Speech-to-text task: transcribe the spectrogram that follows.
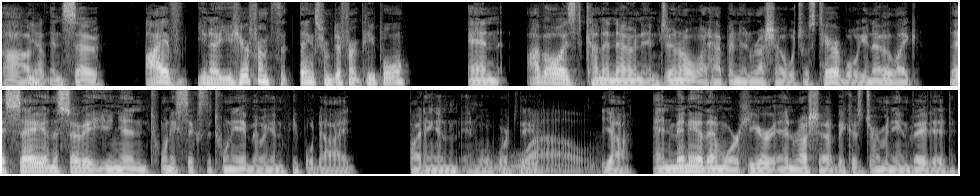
Um, Yep. And so I've, you know, you hear from th- things from different people. And I've always kind of known in general what happened in Russia, which was terrible, you know, like they say in the Soviet Union, 26 to 28 million people died fighting in, in World War II. Wow. Yeah. And many of them were here in Russia because Germany invaded.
